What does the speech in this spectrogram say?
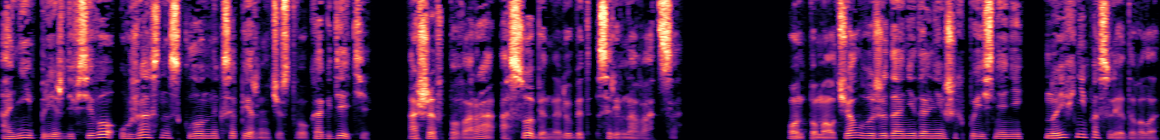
Они, прежде всего, ужасно склонны к соперничеству, как дети, а шеф-повара особенно любят соревноваться. Он помолчал в ожидании дальнейших пояснений, но их не последовало.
